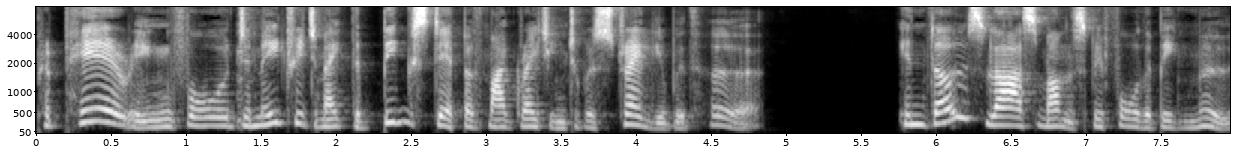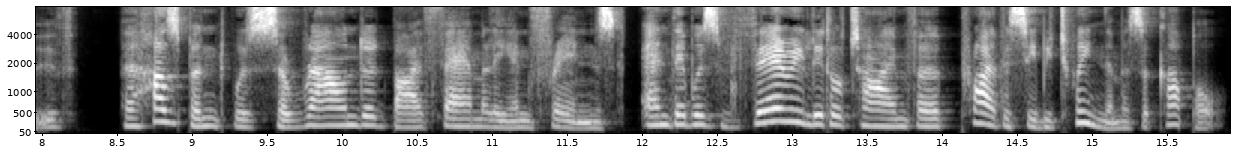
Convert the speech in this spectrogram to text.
preparing for Dimitri to make the big step of migrating to Australia with her. In those last months before the big move, her husband was surrounded by family and friends, and there was very little time for privacy between them as a couple.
